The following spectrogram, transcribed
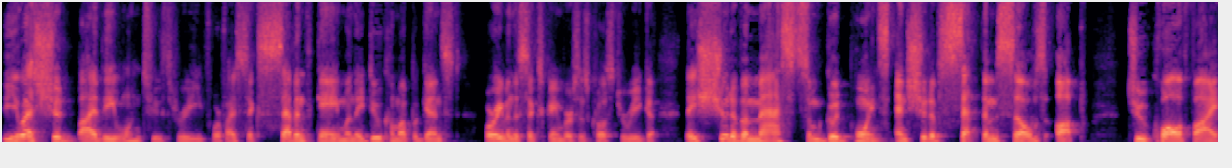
the U.S. should, by the one, two, three, four, five, six, seventh game, when they do come up against, or even the sixth game versus Costa Rica, they should have amassed some good points and should have set themselves up to qualify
